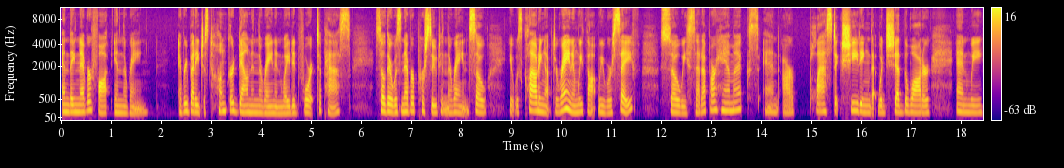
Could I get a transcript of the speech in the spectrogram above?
and they never fought in the rain. Everybody just hunkered down in the rain and waited for it to pass So there was never pursuit in the rain. So it was clouding up to rain, and we thought we were safe. So we set up our hammocks and our plastic sheeting that would shed the water, and we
